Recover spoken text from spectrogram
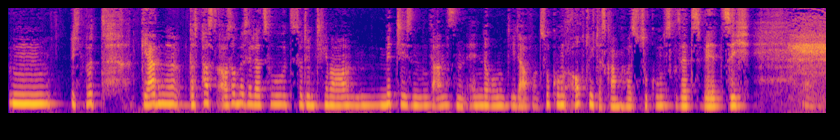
Mm, ich würde gerne, das passt auch so ein bisschen dazu, zu dem Thema mit diesen ganzen Änderungen, die da auf uns zukommen, auch durch das Krankenhauszukunftsgesetz wird sich äh,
